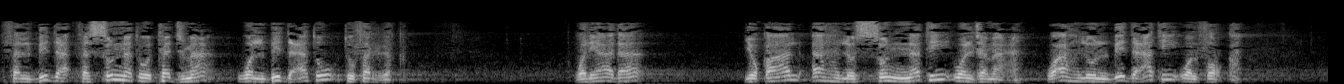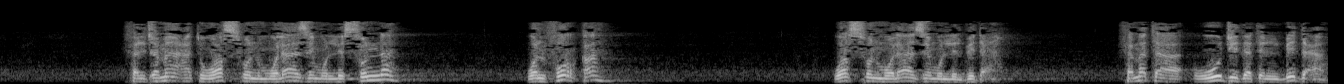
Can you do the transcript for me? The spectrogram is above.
فالبدع فالسنة تجمع والبدعة تفرق. ولهذا يقال أهل السنة والجماعة وأهل البدعة والفرقة. فالجماعة وصف ملازم للسنة والفرقة وصف ملازم للبدعة. فمتى وجدت البدعة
